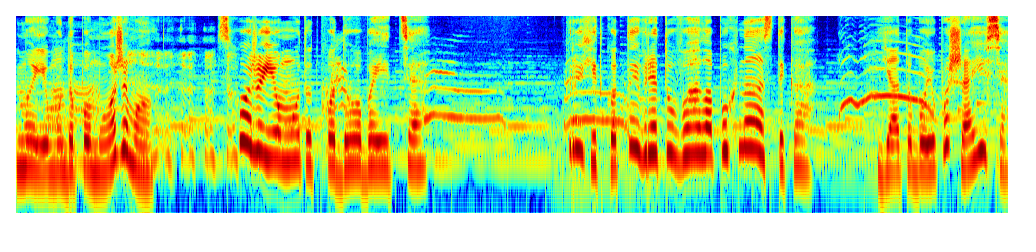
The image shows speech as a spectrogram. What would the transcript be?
Ми йому допоможемо. Схоже, йому тут подобається. Крихітко, ти врятувала пухнастика. Я тобою пишаюся.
